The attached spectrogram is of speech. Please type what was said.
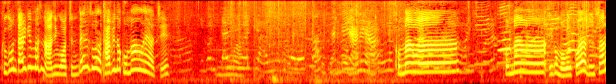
그건 딸기 맛은 아닌 것 같은데? 수호야, 답이나 고마워 해야지. 이건 딸기 맛이 아니야. 아니야. 고마워. 고마워. 이거 먹을 거야, 눈사람?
